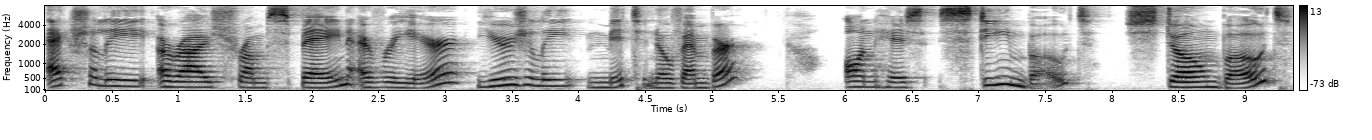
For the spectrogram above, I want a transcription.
actually arrives from Spain every year, usually mid November, on his steamboat, stoomboot.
